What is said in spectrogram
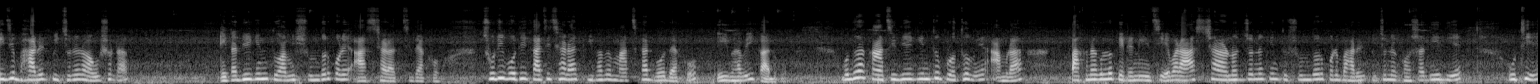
এই যে ভারের পিছনের অংশটা, এটা দিয়ে কিন্তু আমি সুন্দর করে আঁচ ছাড়াচ্ছি, দেখো। ছুরি বটি কাঁচি ছাড়া কীভাবে মাছ কাটবো, দেখো, এইভাবেই কাটবো। বন্ধুরা, কাঁচি দিয়ে কিন্তু প্রথমে আমরা পাখনাগুলো কেটে নিয়েছি। এবার আঁশ ছাড়ানোর জন্য কিন্তু সুন্দর করে বাড়ির পিছনে ঘষা দিয়ে দিয়ে উঠিয়ে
